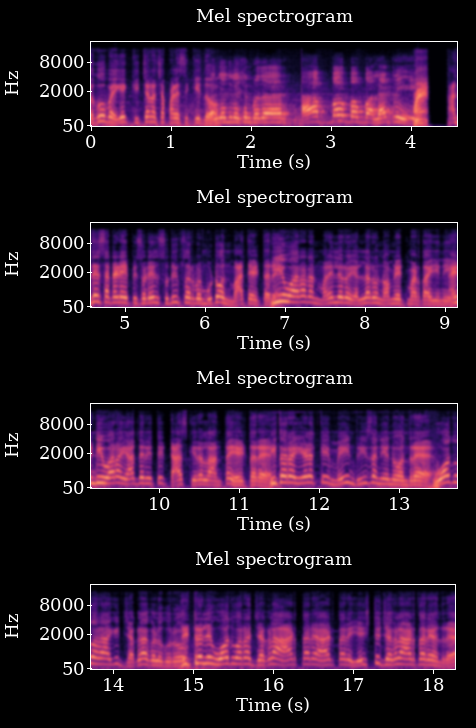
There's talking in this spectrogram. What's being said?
ರಘುಬೈಗೆ ಕಿಚನ ಚಪ್ಪಾಳೆ ಸಿಕ್ಕಿದ್ದು ಬ್ರದರ್ ಲ್ಯಾಟ್ರಿ ಅದೇ ಸಾಟರ್ಡೆ ಎಪಿಸೋಡ್ ಅಲ್ಲಿ ಸುದೀಪ್ ಸರ್ ಬಂದ್ಬಿಟ್ಟು ಒಂದ್ ಮಾತು ಹೇಳ್ತಾರೆ ಈ ವಾರ ನನ್ನ ಮನೇಲಿರೋ ಎಲ್ಲರೂ ನಾಮಿನೇಟ್ ಮಾಡ್ತಾ ಇದೀನಿ ಅಂಡ್ ಈ ವಾರ ಯಾವ್ದೇ ರೀತಿ ಟಾಸ್ಕ್ ಇರಲ್ಲ ಅಂತ ಹೇಳ್ತಾರೆ ಈ ತರ ಹೇಳಕ್ಕೆ ಮೇನ್ ರೀಸನ್ ಏನು ಅಂದ್ರೆ ಹೋದ್ ವಾರ ಆಗಿ ಜಗಳಗಳು ಗುರು ಲಿಟ್ರಲಿ ಓದ್ವಾರ ವಾರ ಜಗಳ ಆಡ್ತಾರೆ ಆಡ್ತಾರೆ ಎಷ್ಟು ಜಗಳ ಆಡ್ತಾರೆ ಅಂದ್ರೆ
